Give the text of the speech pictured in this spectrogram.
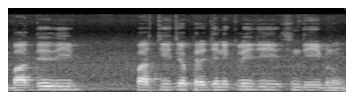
ਵਾਧੇ ਦੀ ਪਰਚੀ 'ਚ ਫਰਿੱਜ ਨਿਕਲੀ ਜੀ ਸੰਦੀਪ ਨੂੰ।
